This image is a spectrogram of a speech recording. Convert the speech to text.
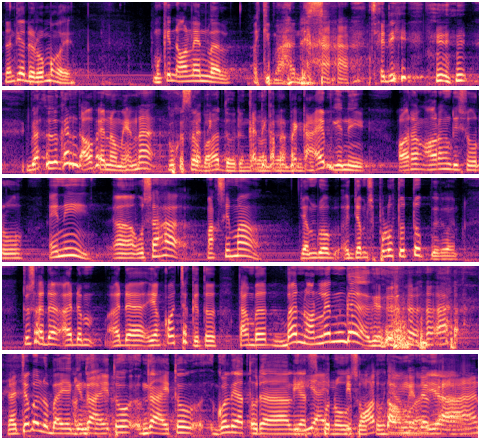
nanti ada rumah gak ya Mungkin online bal. ah, gimana sih Jadi Bal, lu kan tahu fenomena Gua kesel banget tuh denger ketika PPKM gini, orang-orang disuruh "Eh, ini eh, usaha maksimal jam 2 jam 10 tutup gitu kan. Terus ada ada ada yang kocak gitu, tambah ban online enggak gitu. nah, coba lu bayangin enggak itu enggak itu gue lihat udah lihat iya, sepenuh dipotong gitu Iya. kan.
